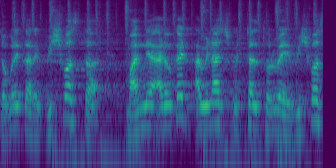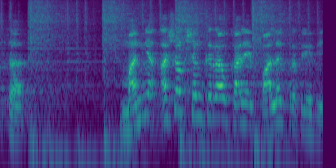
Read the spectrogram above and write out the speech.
जोगळेकर विश्वस्त मान्य ॲडव्होकेट अविनाश विठ्ठल थोरवे विश्वस्त मान्य अशोक शंकरराव काळे पालक प्रतिनिधी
